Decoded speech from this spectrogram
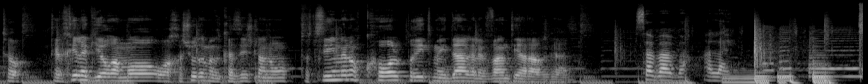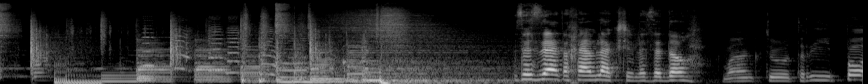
טוב, תלכי לגיורא מור, הוא החשוד המרכזי שלנו, תוציאי ממנו כל פריט מידע רלוונטי על הארגז. סבבה, עליי. זה זה, אתה חייב להקשיב לזה, דור. 1, 2, 3, 4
